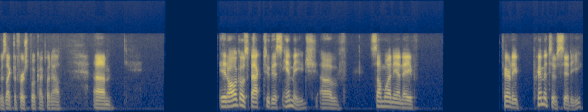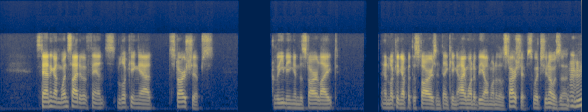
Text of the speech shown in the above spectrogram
was like the first book I put out. Um, it all goes back to this image of someone in a fairly primitive city, standing on one side of a fence looking at starships gleaming in the starlight and looking up at the stars and thinking, I want to be on one of those starships, which, you know, is a, mm-hmm.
